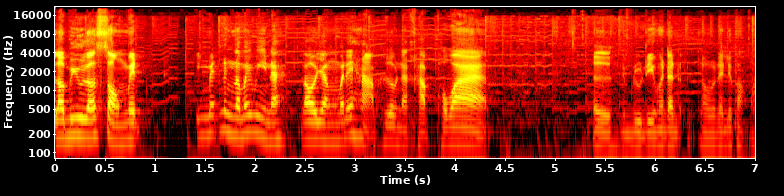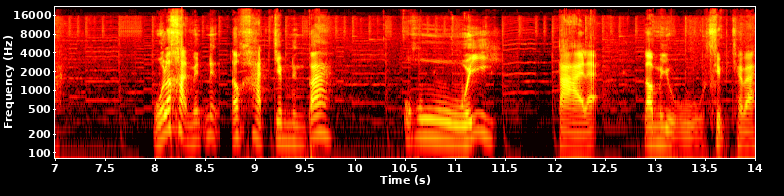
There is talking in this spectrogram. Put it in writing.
เรามีอยู่แล้ว 2 เม็ดอีกเม็ดหนึ่งเราไม่มีนะ เรายังไม่ได้หาเพิ่มนะครับ เพราะว่า เออดูดีมันเราได้หรือเปล่าวะโอ้เราขาดเม็ดหนึ่งเราขาดเจมหนึ่งป่ะโอ้โหยตายแล้ว เรามีอยู่ 10 ใช่ปะ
